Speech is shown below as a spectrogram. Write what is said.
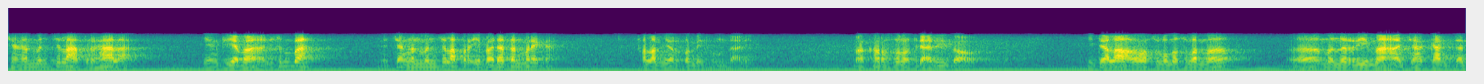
Jangan mencela berhala yang dia apa? disembah. Jangan mencela peribadatan mereka. Falam yarda minhum dalik. Maka Rasulullah tidak ridho. Tidaklah Rasulullah SAW eh, menerima ajakan dan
